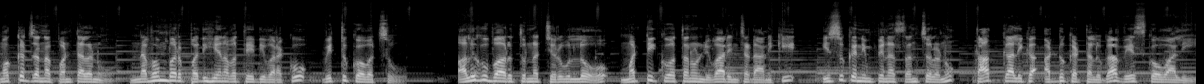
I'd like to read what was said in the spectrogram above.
మొక్కజొన్న పంటలను నవంబర్ పదిహేనవ తేదీ వరకు విత్తుకోవచ్చు. అలుగుబారుతున్న చెరువుల్లో మట్టి కోతను నివారించడానికి ఇసుక నింపిన సంచులను తాత్కాలిక అడ్డుకట్టలుగా వేసుకోవాలి.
